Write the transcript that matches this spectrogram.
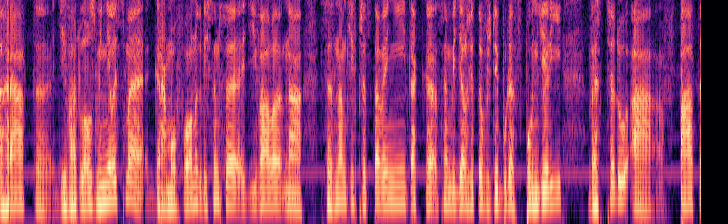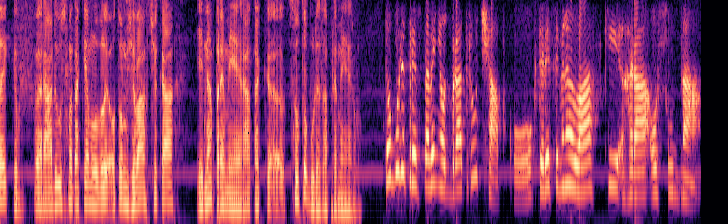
hrát divadlo. Zmínili jsme gramofon, když jsem se díval na seznam těch představení, tak jsem viděl, že to vždy bude v pondělí, ve středu a v pátek. V rádiu jsme také mluvili o tom, že vás čeká jedna premiéra, tak co to bude za premiéru? To bude představení od bratrů Čapku, které se jmenuje Lásky hra osudná.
